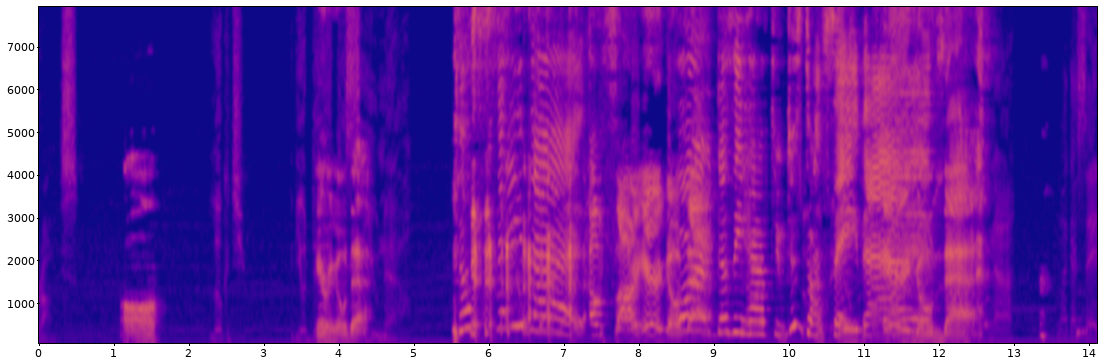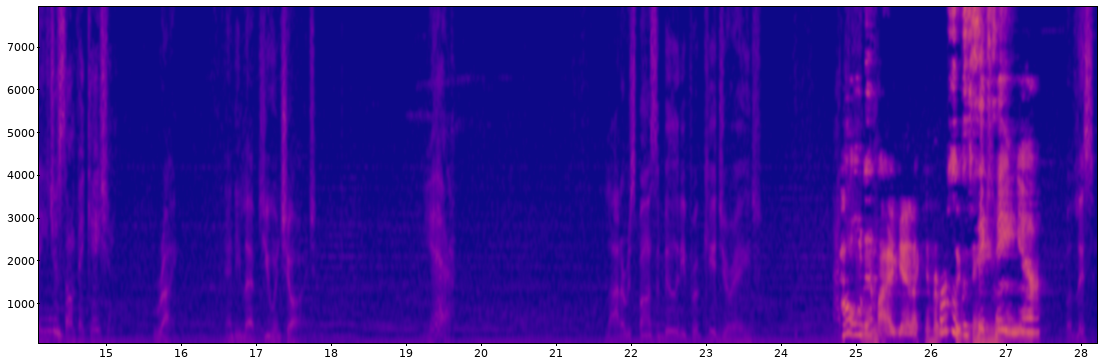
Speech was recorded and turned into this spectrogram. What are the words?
Promise. Aw. Look at you. If Aaron gonna die. Don't say that. I'm sorry, Aaron gonna Or die. does he have to? Just don't say that. Aaron gonna die. Nah. Like I said, he's just on vacation. right. And he left you in charge. Yeah. A Lot of responsibility for a kid your age. How old am I again? I can't remember. Probably 16? 16, yeah. But listen,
